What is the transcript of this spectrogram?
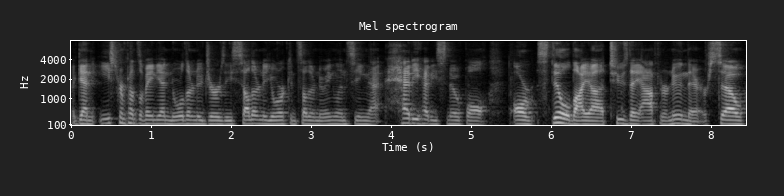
Again, eastern Pennsylvania, northern New Jersey, southern New York, and southern New England seeing that heavy, heavy snowfall are still by uh, Tuesday afternoon there. So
